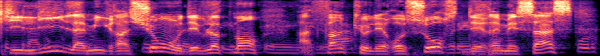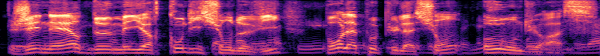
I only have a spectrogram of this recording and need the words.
qui lient la migration au développement afin que les ressources des remessas génèrent de meilleures conditions de vie pour la population au Honduras.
